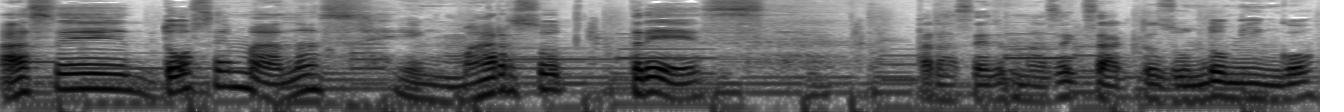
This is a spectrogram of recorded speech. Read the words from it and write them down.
hace dos semanas, en marzo 3, para ser más exactos, un domingo,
